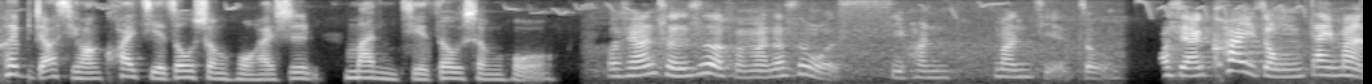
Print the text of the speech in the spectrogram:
会比较喜欢快节奏生活还是慢节奏生活？我喜欢城市的繁忙，但是我喜欢慢节奏。我喜欢快中带慢，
